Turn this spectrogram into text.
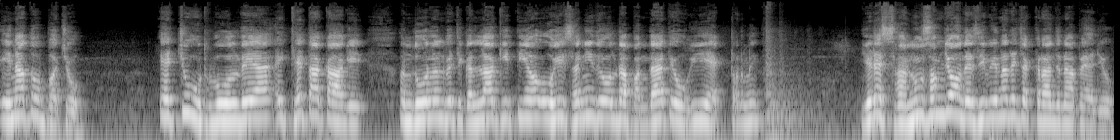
ਇਹਨਾਂ ਤੋਂ ਬਚੋ। ਇਹ ਝੂਠ ਬੋਲਦੇ ਆ, ਇੱਥੇ ਤੱਕ ਆ ਗਏ। ਅੰਦੋਲਨ ਵਿੱਚ ਗੱਲਾਂ ਕੀਤੀਆਂ, ਉਹੀ ਸਨੀ ਦਿਓਲ ਦਾ ਬੰਦਾ ਹੈ ਤੇ ਉਹੀ ਐਕਟਰ ਨੇ। ਜਿਹੜੇ ਸਾਨੂੰ ਸਮਝਾਉਂਦੇ ਸੀ ਵੀ ਇਹਨਾਂ ਦੇ ਚੱਕਰਾਂ 'ਚ ਨਾ ਪੈ ਜਿਓ।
